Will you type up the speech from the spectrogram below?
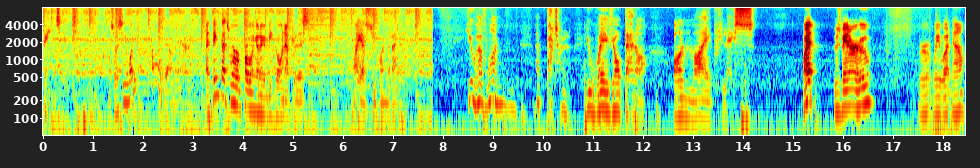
fainted. Also, I see white tunnel down there. I think that's where we're probably gonna be going after this. I guess you've won the battle. You have won a battle. You wave your banner on my place. What? Whose banner or who? Wait, what now?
